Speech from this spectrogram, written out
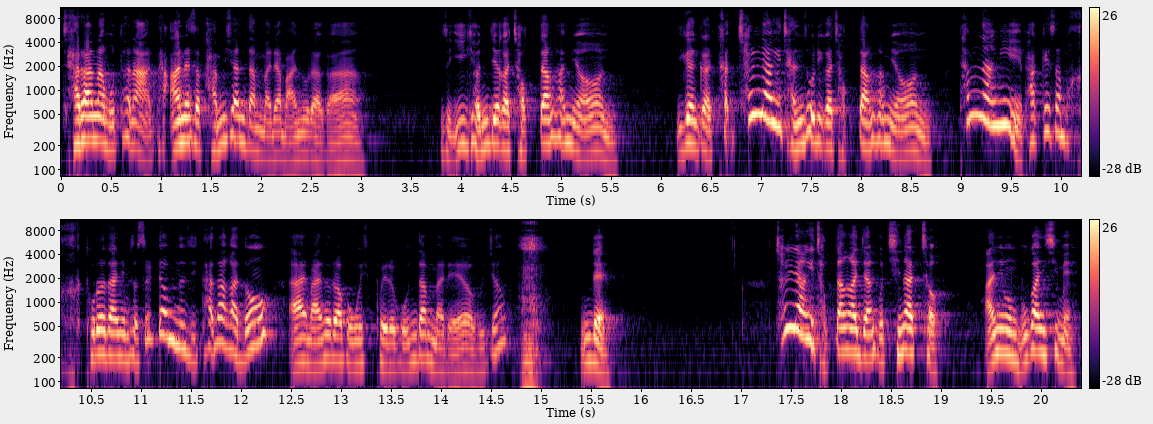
잘하나 못하나 다 안에서 감시한단 말이야 마누라가. 그래서 이 견제가 적당하면 이게 그러니까 타- 천량이 잔소리가 적당하면 탐낭이 밖에서 막 돌아다니면서 쓸데없는 짓 하다가도 아 마누라 보고 싶어 이러고 온단 말이에요. 그죠? 근데 천량이 적당하지 않고 지나쳐. 아니면 무관심해.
